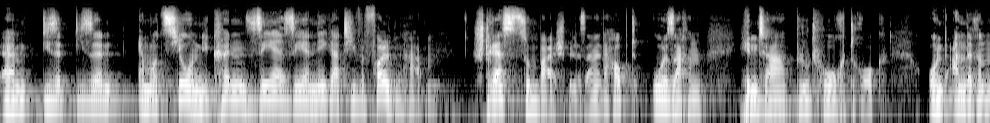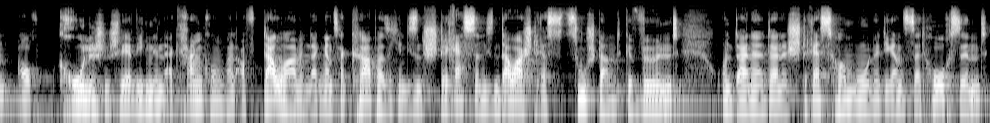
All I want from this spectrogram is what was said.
Ähm, diese, diese Emotionen, die können sehr, sehr negative Folgen haben. Stress zum Beispiel ist eine der Hauptursachen hinter Bluthochdruck und anderen auch chronischen, schwerwiegenden Erkrankungen, weil auf Dauer, wenn dein ganzer Körper sich in diesen Stress, in diesen Dauerstresszustand gewöhnt und deine, deine Stresshormone die ganze Zeit hoch sind,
